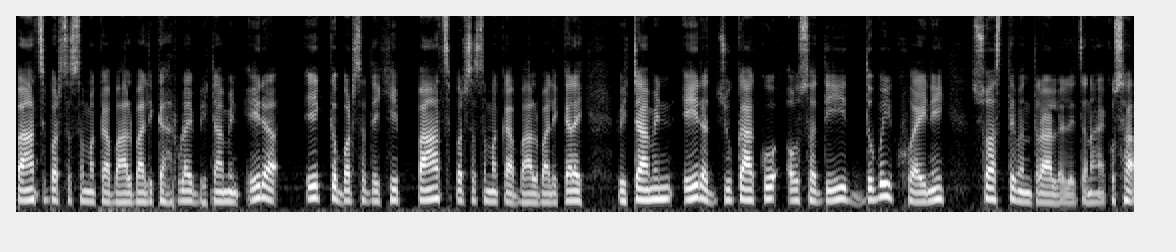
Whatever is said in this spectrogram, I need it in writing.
पाँच वर्षसम्मका बालबालिकाहरूलाई भिटामिन ए र एक वर्षदेखि पाँच वर्षसम्मका बालबालिकालाई भिटामिन ए र जुकाको औषधि दुवै खुवाइने स्वास्थ्य मन्त्रालयले जनाएको छ।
